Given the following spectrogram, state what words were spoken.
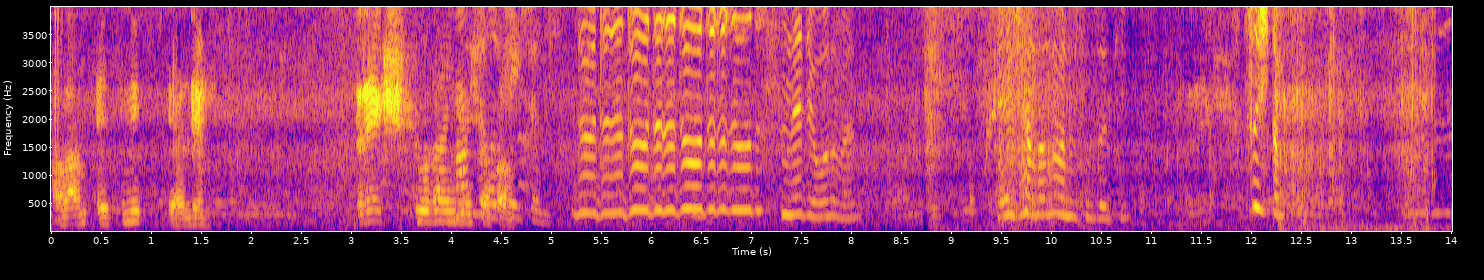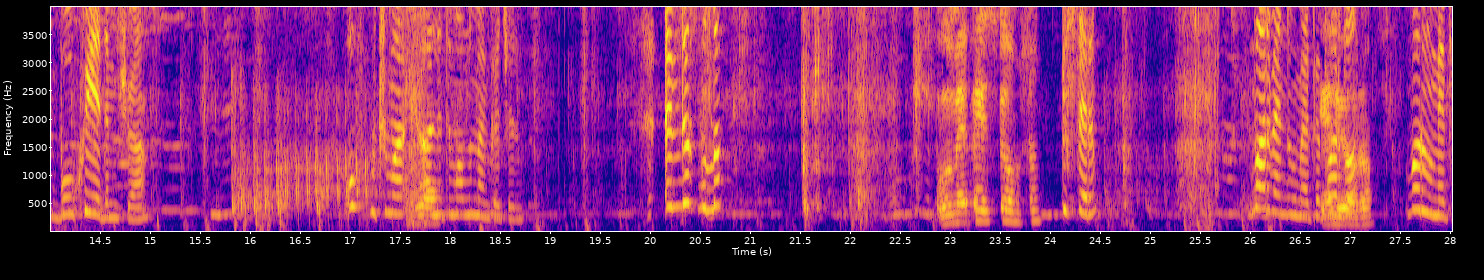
Alan etkinlik geldim. Direkt şuradan giriş yapalım. Du du du du du du du du du. Ne diyorum oğlum ben? Heyecanlandım anasını satayım. Sıçtım. Boku yedim şu an. Of uçma aletimi aldım ben kaçarım. M4 buldum. UMP istiyor musun? İsterim. Var bende UMP pardon. Geliyorum. Var UMP.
